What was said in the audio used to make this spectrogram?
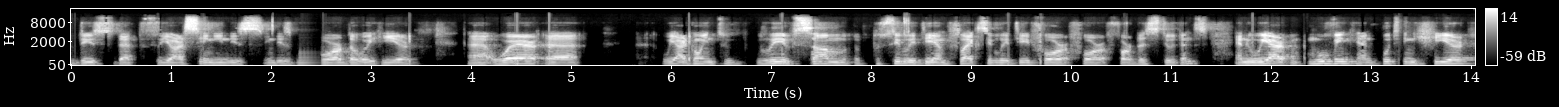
this that you are seeing in this, in this board over here, uh, where uh, we are going to leave some possibility and flexibility for, for, for the students. And we are moving and putting here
